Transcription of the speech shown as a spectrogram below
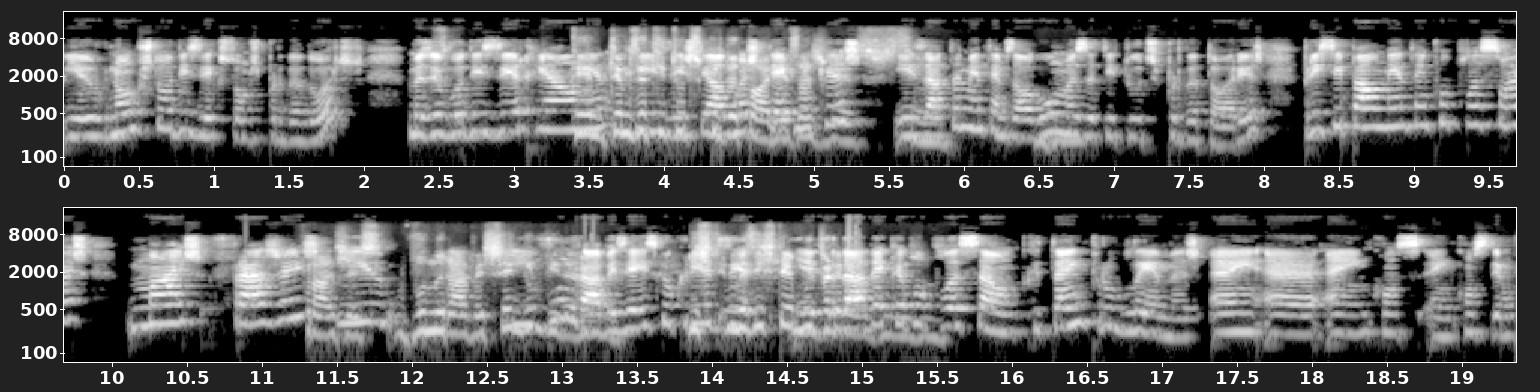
estamos eu não estou a dizer que somos predadores, mas eu vou dizer realmente temos que existem algumas técnicas. Vezes, exatamente, temos algumas uhum. atitudes predatórias, principalmente em populações mais frágeis, frágeis e vulneráveis, sem e dúvida. vulneráveis, é isso que eu queria isto, dizer. É e a verdade é que a mesmo. população que tem problemas em, uh, em, em conceder um,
